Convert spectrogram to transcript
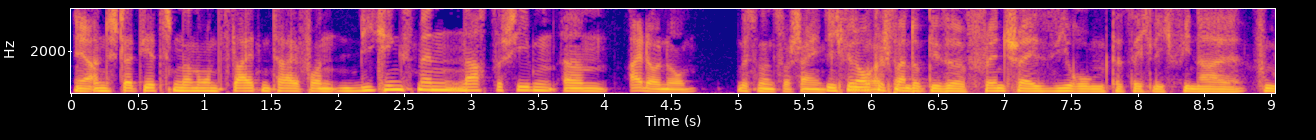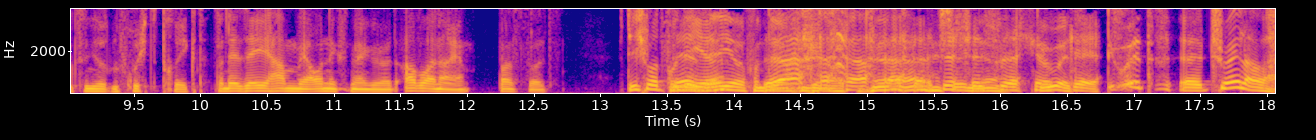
Ja. anstatt jetzt schon noch einen zweiten Teil von The Kingsman nachzuschieben. Ähm, I don't know. Müssen wir uns wahrscheinlich. ein Ich bin auch gespannt, ob diese Franchisierung tatsächlich final funktioniert und Früchte trägt. Von der Serie haben wir auch nichts mehr gehört. Aber naja, was soll's. Stichwort Von der Serie. Serie, von der, Ja, genau. Ja, das schön, ist ja. Do it. Do it. Äh, Trailer.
